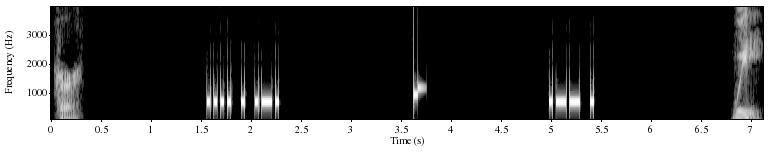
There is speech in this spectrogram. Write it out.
Her. We.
